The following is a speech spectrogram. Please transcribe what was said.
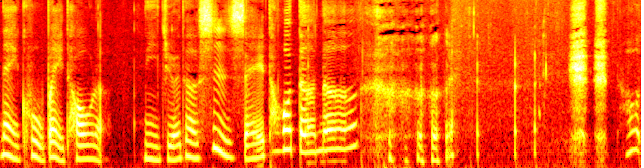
内裤被偷了，你觉得是谁偷的呢？然后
